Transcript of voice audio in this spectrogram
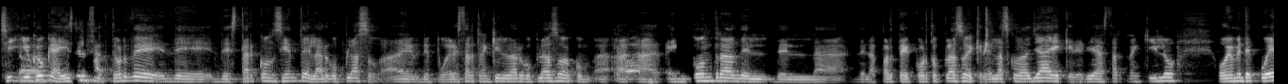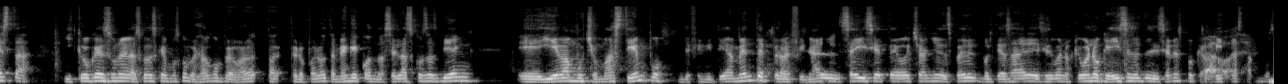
Sí, yo creo que ahí es el factor de, de, de estar consciente de largo plazo, de, de, poder estar tranquilo a largo plazo a, a, en contra del, de, la, de, la, parte de corto plazo, de querer las cosas ya, y querer ya estar tranquilo. Obviamente cuesta, y creo que es una de las cosas que hemos conversado con Pero, pero Pablo también, que cuando hace las cosas bien, eh, lleva mucho más tiempo, definitivamente, pero al final, 6, 7, 8 años después, volteas a ver y decís, bueno, qué bueno que hice esas decisiones porque ahorita estamos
